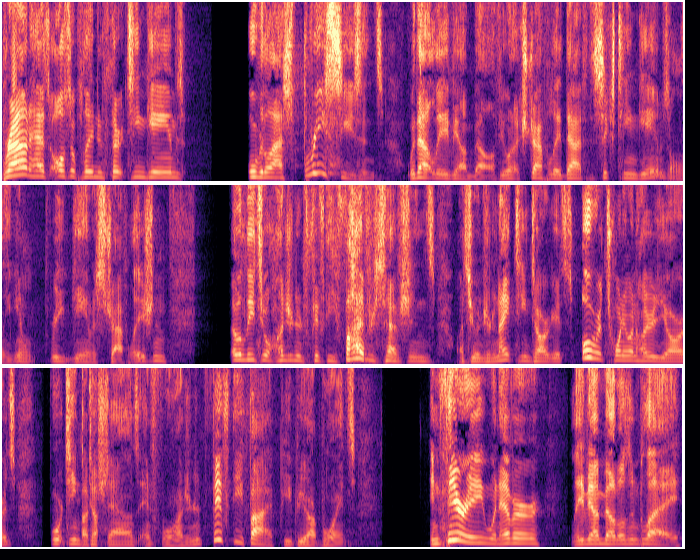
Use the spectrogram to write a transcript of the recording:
Brown has also played in 13 games over the last three seasons without Le'Veon Bell. If you want to extrapolate that to 16 games, only you know three game extrapolation, that would lead to 155 receptions on 219 targets, over 2,100 yards, 14 touchdowns, and 455 PPR points. In theory, whenever Le'Veon Bell doesn't play,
